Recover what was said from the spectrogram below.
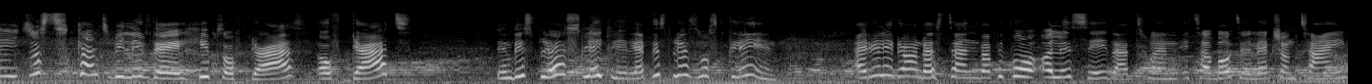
I just can't believe the heaps of dirt of dirt in this place lately. Like this place was clean. I really don't understand, but people always say that when it's about election time,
